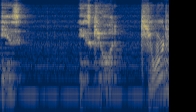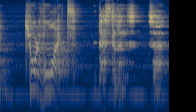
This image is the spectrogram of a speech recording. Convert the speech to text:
He is. he is cured. Cured? Cured of what? The pestilence, sir.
